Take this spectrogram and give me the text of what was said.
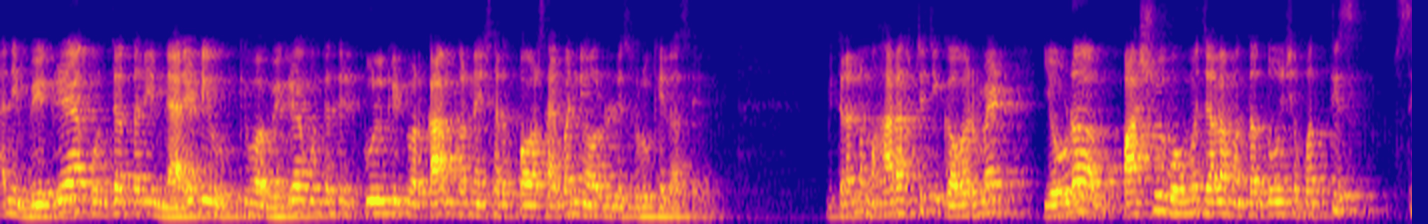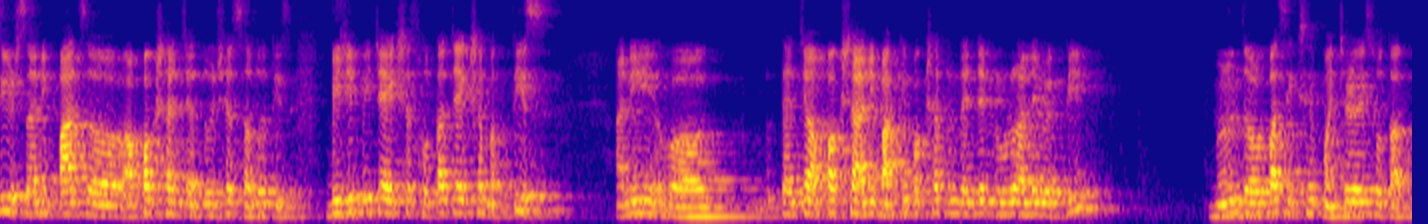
आणि वेगळ्या कोणत्या तरी नॅरेटिव्ह किंवा वेगळ्या कोणत्या तरी टूल किटवर काम करणे शरद पवार साहेबांनी ऑलरेडी सुरू केलं असेल. मित्रांनो महाराष्ट्राची गव्हर्नमेंट एवढं पार्श्वभौम ज्याला म्हणतात दोनशे बत्तीस सीट्स आणि पाच अपक्षांच्या दोनशे सदोतीस बी जे पीच्या एकशे स्वतःच्या एकशे बत्तीस आणि त्यांच्या अपक्ष आणि बाकी पक्षातून त्यांचे निवडून आले व्यक्ती मिळून जवळपास एकशे पंचेचाळीस होतात.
